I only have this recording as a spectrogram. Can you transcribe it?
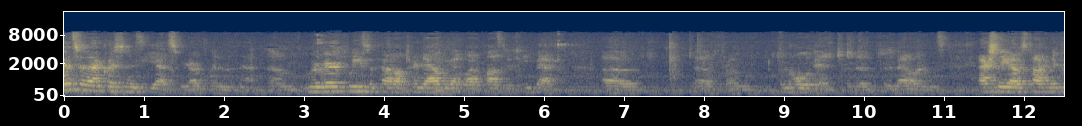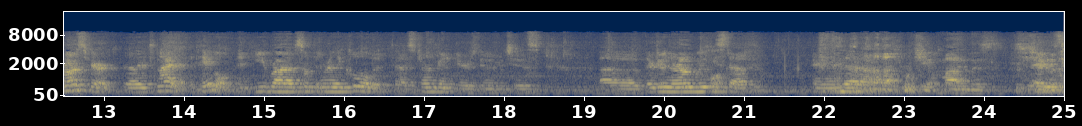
answer to that question is yes, we are planning on that. Um, we were very pleased with how it all turned out. We got a lot of positive feedback uh, uh, from from the whole event for the for the Battle Islands. Actually, I was talking to Chronosphere earlier tonight at the table, and he brought up something really cool that uh, Storm Grenadier is doing, which is uh, they're doing their own movie stuff, and uh, Mindless. it's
